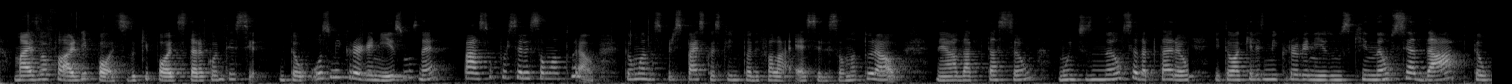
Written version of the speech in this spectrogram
mas vou falar de hipóteses, do que pode estar acontecendo. Então, os micro-organismos, né, passam por seleção natural. Então, uma das principais coisas que a gente pode falar é seleção natural, né, a adaptação. Muitos não se adaptarão. Então, aqueles micro-organismos que não se adaptam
